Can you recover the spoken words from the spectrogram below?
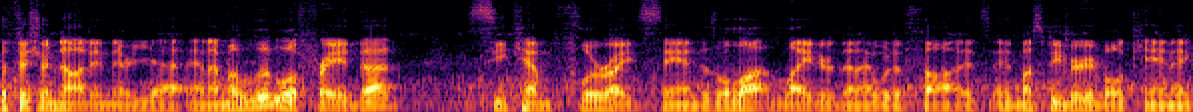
The fish are not in there yet, and I'm a little afraid that Seachem Flourite sand is a lot lighter than I would have thought. It's, it must be very volcanic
